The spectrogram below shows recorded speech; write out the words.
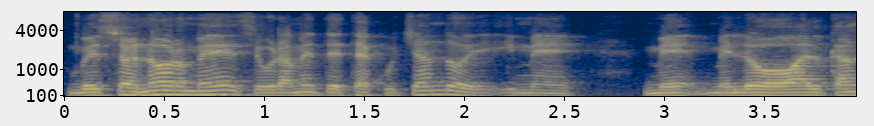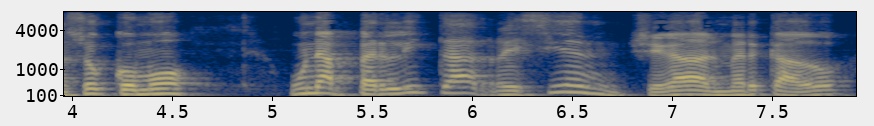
un beso enorme, seguramente está escuchando y, me, me, lo alcanzó como una perlita recién llegada al mercado,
